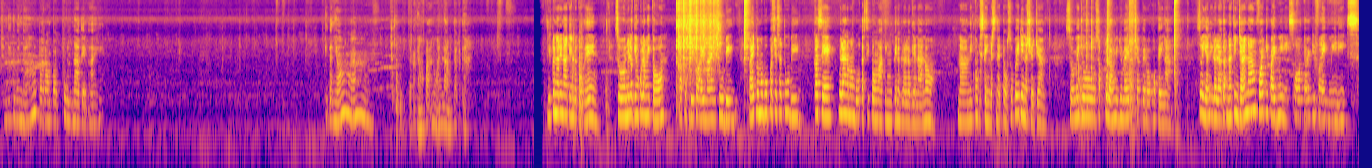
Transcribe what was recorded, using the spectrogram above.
So, dito banda, parang pag-fold natin ay Kita nyo? Mm. Talagang paanuhan lang talaga. Dito na rin natin lutuin. So, nilagyan ko lang ito. Tapos dito ay may tubig. Kahit lumubog pa siya sa tubig, kasi wala namang butas itong ating pinaglalagyan na ano, na nitong stainless nito. So, pwede na siya dyan. So, medyo sakto lang, medyo mahirap siya, pero okay na. So, yan, ilalaga natin dyan ng 45 minutes o 35 minutes.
